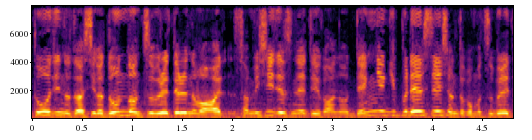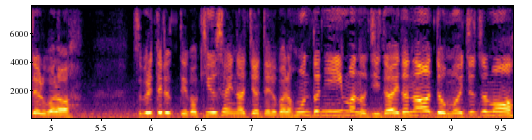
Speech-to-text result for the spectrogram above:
当時の雑誌がどんどん潰れてるのは寂しいですねっていうかあの電撃プレイステーションとかも潰れてるから潰れてるっていうか救済になっちゃってるから本当に今の時代だなって思いつつも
